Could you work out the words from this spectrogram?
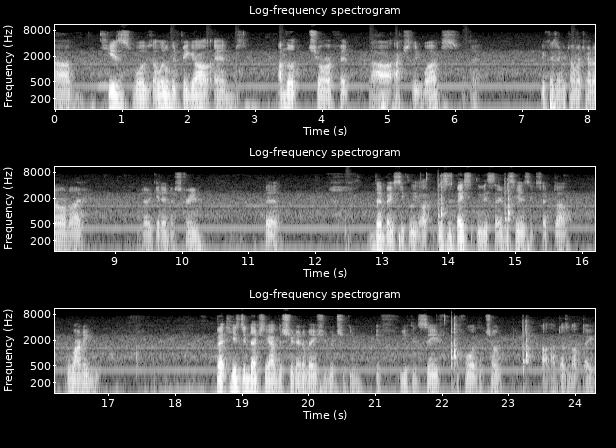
um, his was a little bit bigger, and I'm not sure if it uh, actually works, because every time I turn it on, I you know get into stream. But they're basically uh, this is basically the same as his, except uh, running. But his didn't actually have the shoot animation, which you can if you can see before the chunk uh, doesn't update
